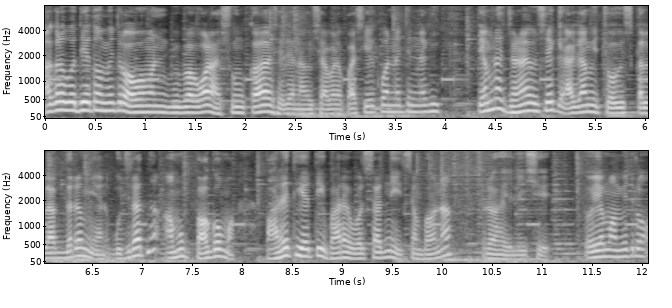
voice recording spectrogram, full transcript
આગળ વધીએ તો મિત્રો હવામાન વિભાગવાળા શું કહે છે તેના વિશે આપણે પાછી એકવાર નજર નાખી. તેમણે જણાવ્યું છે કે આગામી ચોવીસ કલાક દરમિયાન ગુજરાતના અમુક ભાગોમાં ભારેથી અતિ ભારે વરસાદની સંભાવના રહેલી છે. તો એમાં મિત્રો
